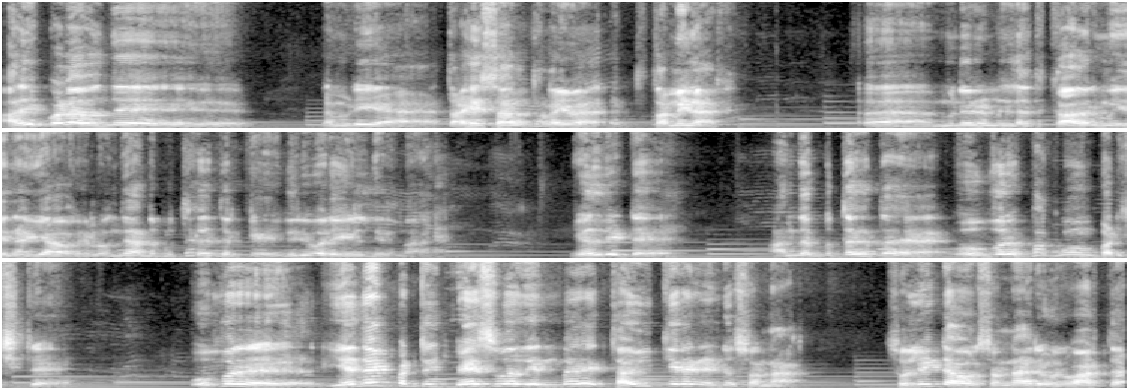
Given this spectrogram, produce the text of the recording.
அதே போல வந்து நம்முடைய தலைசார் தலைவர் தமிழர் முன்னுரிமில்லத் காதல் மீதின் ஐயா அவர்கள் வந்து அந்த புத்தகத்திற்கு விரிவுரை எழுதியிருந்தாங்க. எழுதிட்டு அந்த புத்தகத்தை ஒவ்வொரு பக்கமும் படிச்சுட்டு ஒவ்வொரு எதை பற்றி பேசுவது என்பதை தவிக்கிறேன் என்று சொன்னார். சொல்லிட்டு அவர் சொன்னார் ஒரு வார்த்தை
